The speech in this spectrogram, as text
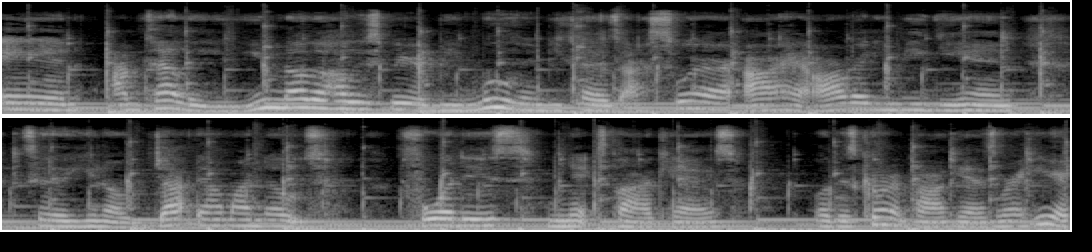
And I'm telling you, you know the Holy Spirit be moving because I swear I had already began to, you know, jot down my notes for this next podcast or this current podcast right here.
